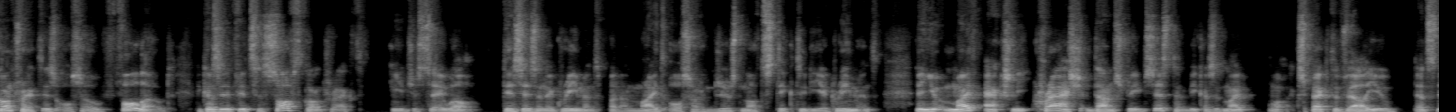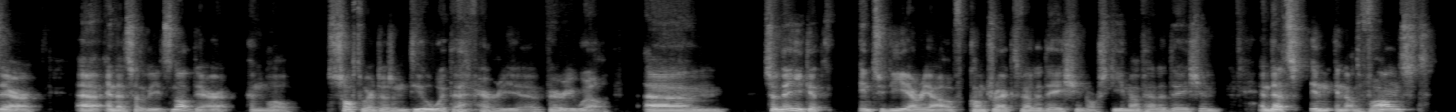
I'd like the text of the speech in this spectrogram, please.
contract is also followed. Because if it's a soft contract, you just say, well, this is an agreement, but I might also just not stick to the agreement, then you might actually crash a downstream system because it might well expect a value that's there, uh, and then suddenly it's not there, and well, software doesn't deal with that very uh, very well. Um, so then you get into the area of contract validation or schema validation, and that's in in advanced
